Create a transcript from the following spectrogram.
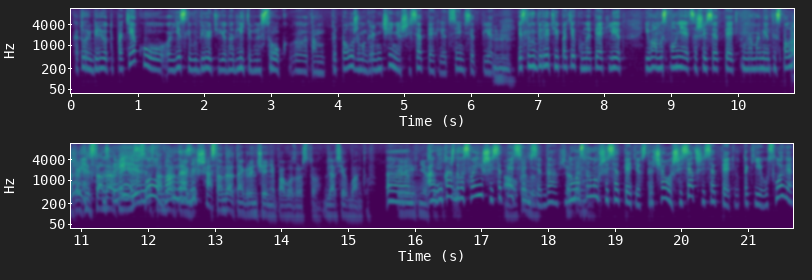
который берет ипотеку, э, если вы берете ее на длительный срок, э, там, предположим, ограничение 65 лет, 70 лет. Мгм. Если вы берете ипотеку на 5 лет, и вам исполняется 65 на момент А исполнения, то, стандартные скорее есть? всего, вам Стандартные, ог- разрешат. стандартные ограничения по возрасту для всех банков? Э, Или их не а у каждого свои А, у 65-70, каждого да. 65. Но в основном 65 я встречала, 60-65, вот такие условия.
